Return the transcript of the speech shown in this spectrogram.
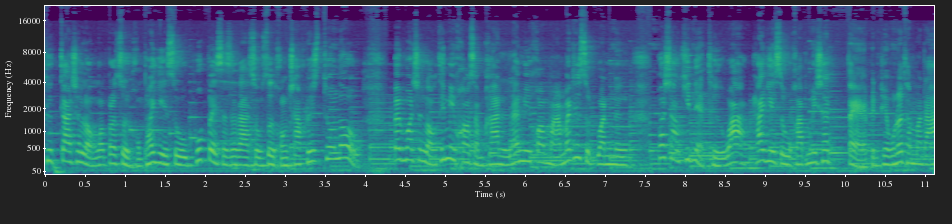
คือการฉลองวันประสูติของพระเยซู ผู้เป็นศาสดาสูงสุดของชาวคริสต์ทั่วโลก เป็นวันฉลองที่มีความสำคัญ และมีความหมายมากที่สุดวันหนึ่ง เพราะชาวคริสต์เนี่ยถือว่าพระเยซูครับไม่ใช่แต่เป็นเพียงมนุษย์ธรรมดา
